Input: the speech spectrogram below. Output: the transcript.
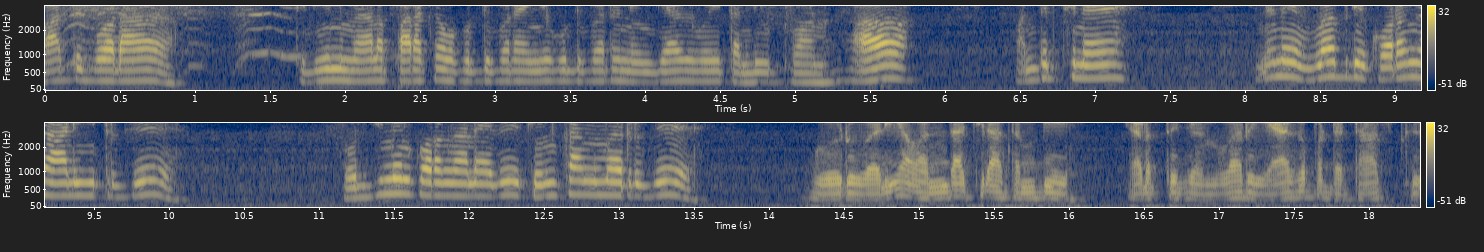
பார்த்து போடா. திடீர்னு மேலே பறக்க கூப்பிட்டு போகிறேன் எங்கே கூப்பிட்டு போகிறேன் எங்கேயாவது போய் தள்ளி விட்டுருவான்னு. ஆ வந்துடுச்சுண்ணே என்னண்ணே இவ்வளோ பெரிய குரங்கு ஆடிக்கிட்டு இருக்கு? ஒரிஜினல் குரங்கானே அது கிங்காங் மாதிரி இருக்கு. ஒரு வழியாக வந்தாச்சுடா தம்பி. இடத்துக்கு அங்கே வேறு ஏகப்பட்ட டாஸ்க்கு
